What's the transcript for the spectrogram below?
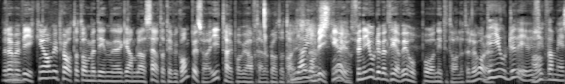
Det där med vikingar har vi pratat om med din eh, gamla ZTV-kompis va? E-Type har vi haft här och pratat om. Ja, om vikingar just. För ni gjorde väl tv ihop på 90-talet, eller hur var det? Det gjorde vi, vi Ja. fick vara med.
